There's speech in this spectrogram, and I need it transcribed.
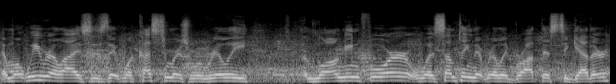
And what we realized is that what customers were really longing for was something that really brought this together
